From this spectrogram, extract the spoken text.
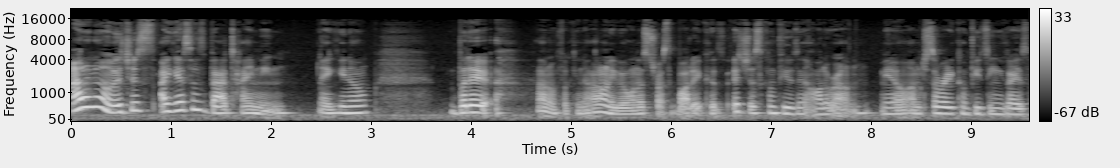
i don't know it's just i guess it's bad timing like you know but it I don't fucking know. I don't even want to stress about it because it's just confusing all around. You know, I'm just already confusing you guys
